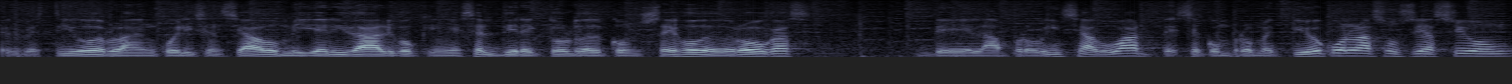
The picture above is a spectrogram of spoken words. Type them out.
el vestido de blanco, el licenciado Miguel Hidalgo, quien es el director del Consejo de Drogas de la provincia de Duarte. Se comprometió con la asociación,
